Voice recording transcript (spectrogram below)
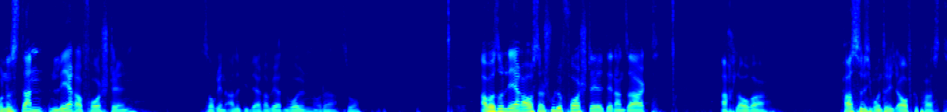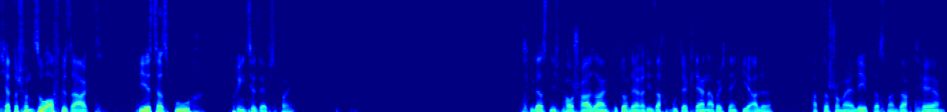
und uns dann einen Lehrer vorstellen. Sorry an alle, die Lehrer werden wollen oder so. Aber so ein Lehrer aus der Schule vorstellt, der dann sagt, ach Laura, hast du dich im Unterricht aufgepasst? Ich habe das schon so oft gesagt, hier ist das Buch, bring es dir selbst bei. Ich will das nicht pauschal sagen, es gibt doch Lehrer, die Sachen gut erklären, aber ich denke, ihr alle habt das schon mal erlebt, dass man sagt, Herr,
